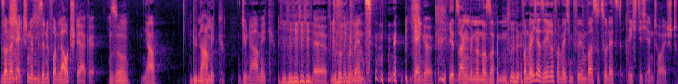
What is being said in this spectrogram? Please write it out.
sondern Action im Sinne von Lautstärke. So, Ja, Dynamik. Dynamik, äh, Frequenz, Gänge. Jetzt sagen wir nur noch Sachen. Von welcher Serie, von welchem Film warst du zuletzt richtig enttäuscht?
